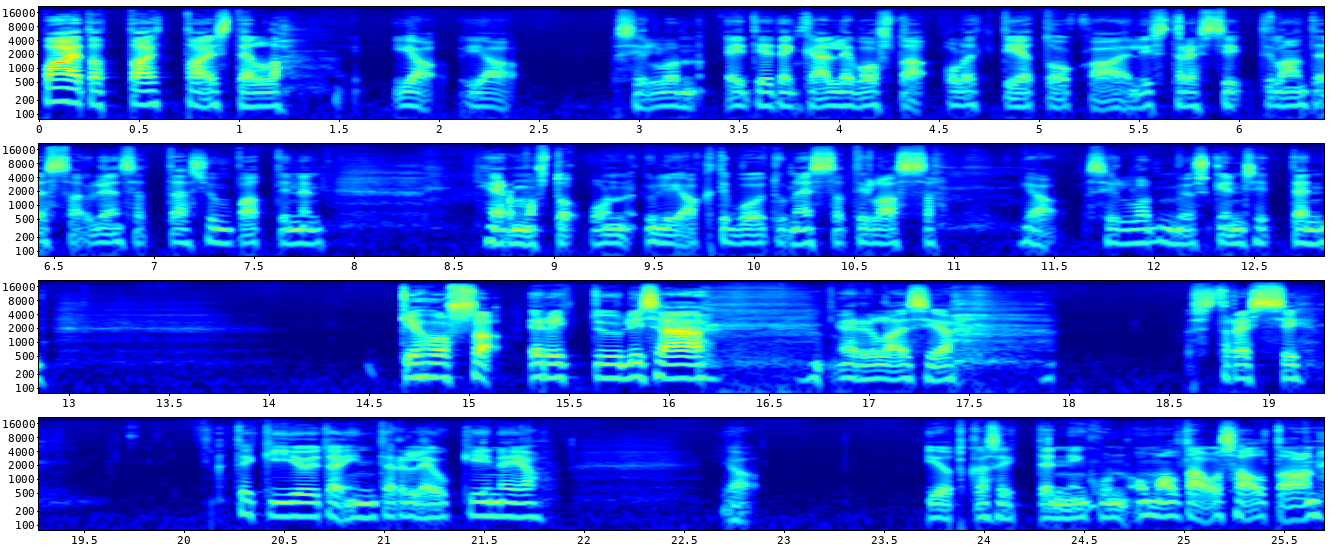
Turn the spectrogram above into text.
paeta tai taistella. Ja, ja silloin ei tietenkään levosta ole tietoakaan, eli stressitilanteessa yleensä tämä sympaattinen hermosto on yliaktivoituneessa tilassa ja silloin myöskin sitten kehossa erittyy lisää erilaisia stressitekijöitä, interleukiineja, ja, jotka sitten niin kuin omalta osaltaan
